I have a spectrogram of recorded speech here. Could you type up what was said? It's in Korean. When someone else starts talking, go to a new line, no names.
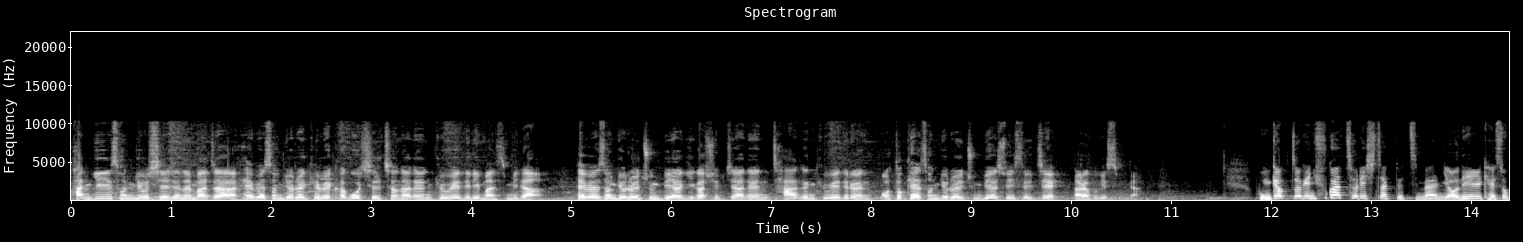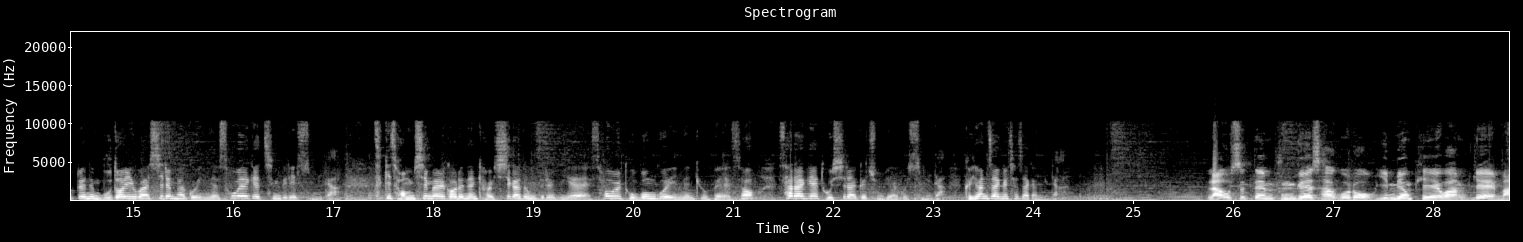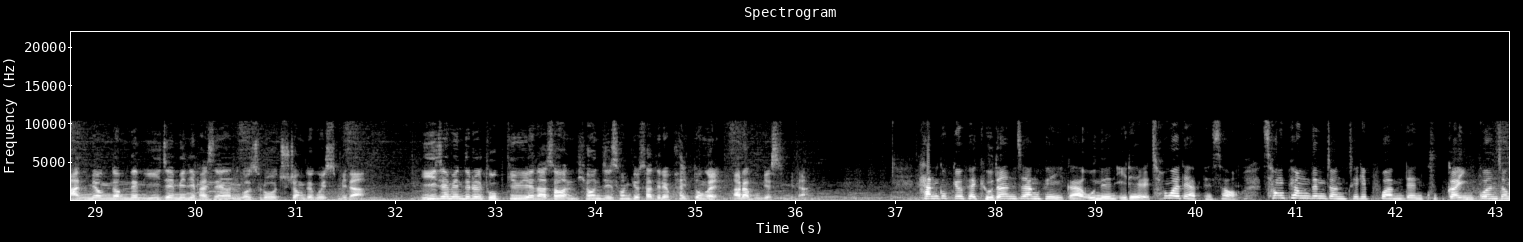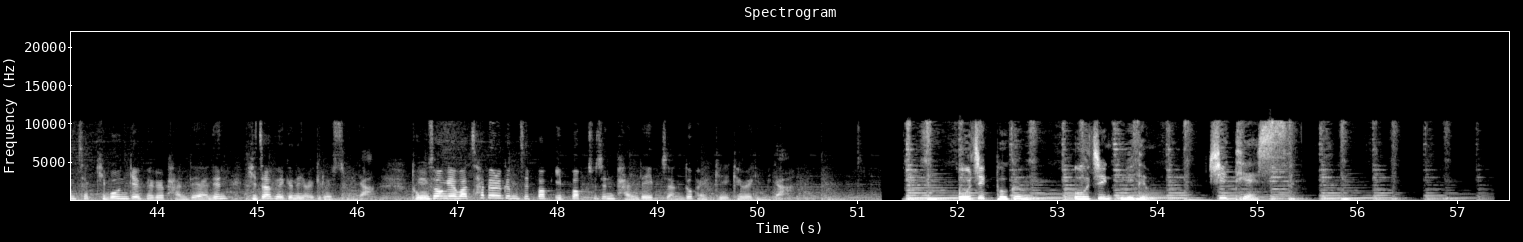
단기 선교 시즌을 맞아 해외 선교를 계획하고 실천하는 교회들이 많습니다. 해외 선교를 준비하기가 쉽지 않은 작은 교회들은 어떻게 선교를 준비할 수 있을지 알아보겠습니다.
본격적인 휴가철이 시작됐지만 연일 계속되는 무더위와 씨름하고 있는 소외계층들이 있습니다. 특히 점심을 거르는 결식아동들을 위해 서울 도봉구에 있는 교회에서 사랑의 도시락을 준비하고 있습니다. 그 현장을 찾아갑니다.
라오스댐 붕괴 사고로 인명피해와 함께 만 명 넘는 이재민이 발생한 것으로 추정되고 있습니다. 이재민들을 돕기 위해 나선 현지 선교사들의 활동을 알아보겠습니다.
한국교회 교단장 회의가 오는 1일 청와대 앞에서 성평등 정책이 포함된 국가인권정책 기본계획을 반대하는 기자회견을 열기로 했습니다. 동성애와 차별금지법 입법 추진 반대 입장도 밝힐 계획입니다.
오직 복음, 오직 믿음. CTS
